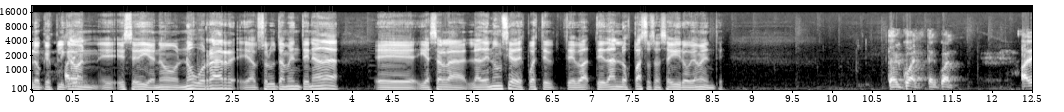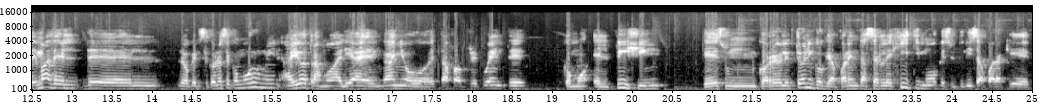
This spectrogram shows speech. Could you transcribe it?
lo, que explicaban eh, ese día, no, no borrar eh, absolutamente nada eh, y hacer la, denuncia, después te, te, dan los pasos a seguir, obviamente. Tal cual, tal cual. Además de lo que se conoce como grooming, hay otras modalidades de engaño o estafa frecuente como el phishing, que es un correo electrónico que aparenta ser legítimo, que se utiliza para que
